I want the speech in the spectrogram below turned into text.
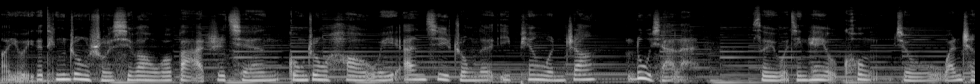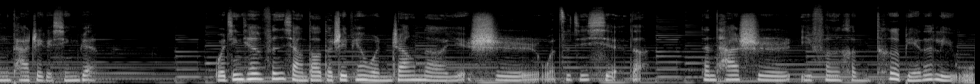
啊，有一个听众说希望我把之前公众号“维安记”中的一篇文章。录下来，所以我今天有空就完成他这个心愿。我今天分享到的这篇文章呢，也是我自己写的，但它是一份很特别的礼物，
